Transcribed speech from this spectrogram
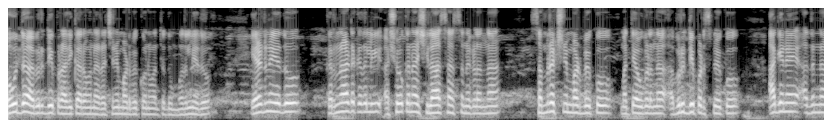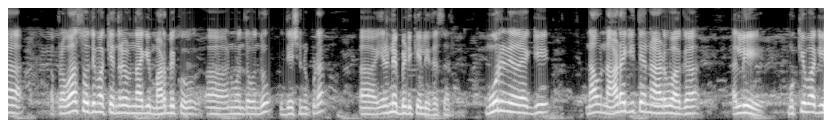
ಬೌದ್ಧ ಅಭಿವೃದ್ಧಿ ಪ್ರಾಧಿಕಾರವನ್ನು ರಚನೆ ಮಾಡಬೇಕು ಅನ್ನುವಂಥದ್ದು ಮೊದಲನೇದು. ಎರಡನೆಯದು, ಕರ್ನಾಟಕದಲ್ಲಿ ಅಶೋಕನ ಶಿಲಾಶಾಸನಗಳನ್ನು ಸಂರಕ್ಷಣೆ ಮಾಡಬೇಕು, ಮತ್ತು ಅವುಗಳನ್ನು ಅಭಿವೃದ್ಧಿಪಡಿಸಬೇಕು, ಹಾಗೆಯೇ ಅದನ್ನು ಪ್ರವಾಸೋದ್ಯಮ ಕೇಂದ್ರವನ್ನಾಗಿ ಮಾಡಬೇಕು ಅನ್ನುವಂಥ ಒಂದು ಉದ್ದೇಶನೂ ಕೂಡ ಎರಡನೇ ಬೇಡಿಕೆಯಲ್ಲಿದೆ ಸರ್. ಮೂರನೇದಾಗಿ ನಾವು ನಾಡಗೀತೆಯನ್ನು ಆಡುವಾಗ ಅಲ್ಲಿ ಮುಖ್ಯವಾಗಿ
